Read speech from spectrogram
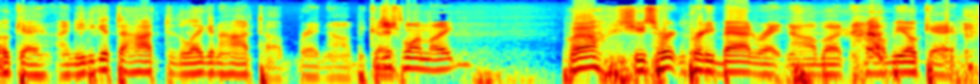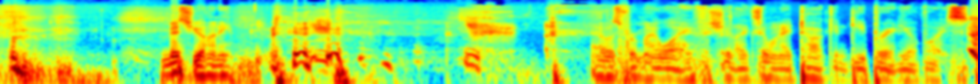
Okay, I need to get the hot the leg in the hot tub right now because just one leg. well, she's hurting pretty bad right now, but I'll be okay. Miss you, honey. that was for my wife. She likes it when I talk in deep radio voice.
